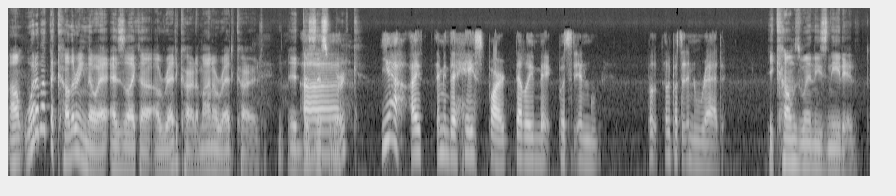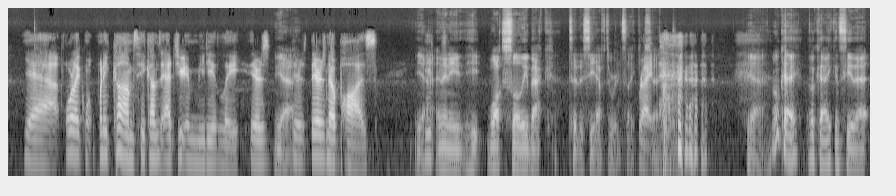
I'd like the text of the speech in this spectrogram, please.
Um, what about the coloring though, as like a, a red card, a mono red card? It, does this Uh, work? Yeah, I I mean the haste part definitely make, puts it in definitely puts it in red. He comes when he's needed. Yeah, or like when he comes, he comes at you immediately. There's Yeah, there's there's no pause. yeah, he- and then he, he walks slowly back to the sea afterwards, like you Right. said. Yeah. Okay. Okay. I can see that.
